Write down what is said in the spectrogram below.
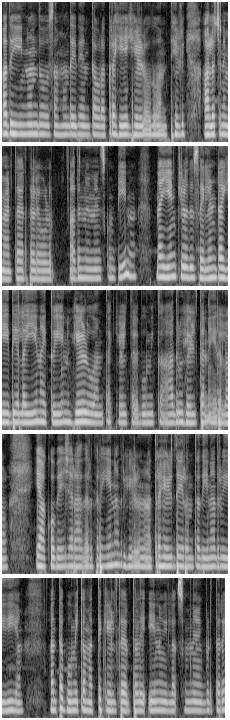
ಅದು ಇನ್ನೊಂದು ಸಂಬಂಧ ಇದೆ ಅಂತ ಅವ್ರ ಹತ್ರ ಹೇಗೆ ಹೇಳೋದು ಅಂಥೇಳಿ ಆಲೋಚನೆ ಮಾಡ್ತಾ ಇರ್ತಾಳೆ ಅವಳು. ಅದನ್ನು ನೆನೆಸ್ಕೊಂಬಿಟ್ಟು, ಏನು? ನಾ ಏನು ಕೇಳಿದ್ರು ಸೈಲೆಂಟಾಗಿ ಇದೆಯಲ್ಲ, ಏನಾಯಿತು? ಏನು? ಹೇಳು ಅಂತ ಕೇಳ್ತಾಳೆ ಭೂಮಿಕಾ. ಆದರೂ ಹೇಳ್ತಾನೆ ಇರಲ್ಲ ಅವಳು. ಯಾಕೋ ಬೇಜಾರಾದಿರ್ತಾರೆ ಏನಾದರೂ ಹೇಳು ನನ್ನ ಹತ್ರ ಹೇಳದೇ ಇರೋಂಥದ್ದು ಏನಾದರೂ ಇದೆಯಾ? ಅಂತ ಭೂಮಿಕಾ ಮತ್ತೆ ಕೇಳ್ತಾ ಇರ್ತಾಳೆ. ಏನೂ ಇಲ್ಲ ಸುಮ್ಮನೆ ಆಗಿಬಿಡ್ತಾರೆ.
